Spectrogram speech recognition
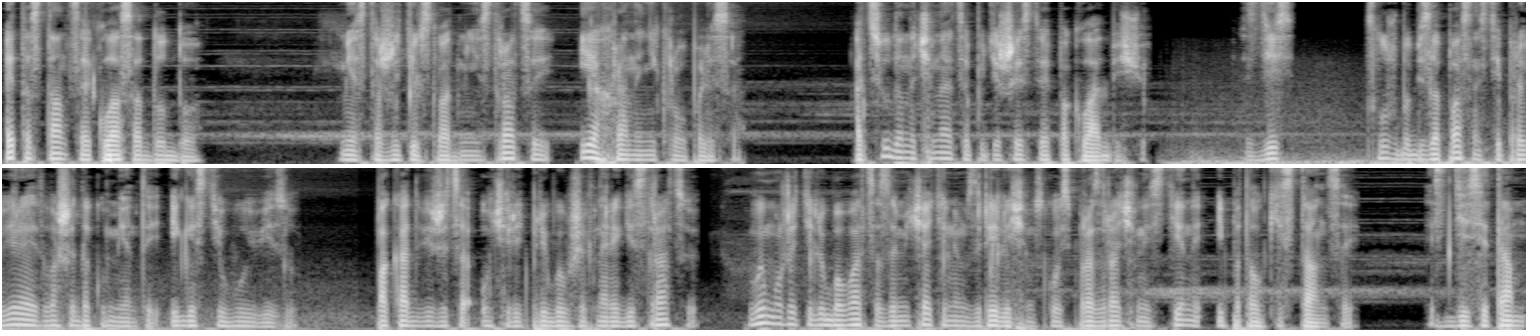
Это станция класса Додо. Место жительства администрации и охраны некрополиса. Отсюда начинается путешествие по кладбищу. Здесь служба безопасности проверяет ваши документы и гостевую визу. Пока движется очередь прибывших на регистрацию, вы можете любоваться замечательным зрелищем сквозь прозрачные стены и потолки станции. Здесь и там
